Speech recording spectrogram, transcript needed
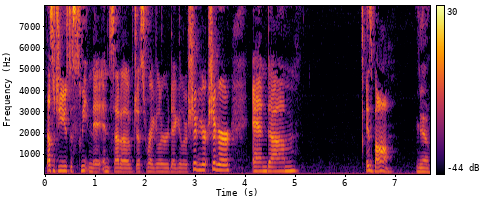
that's what you use to sweeten it instead of just regular, regular sugar. Sugar, and um, it's bomb. Yeah.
